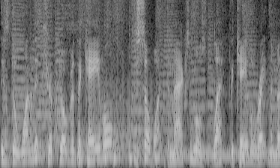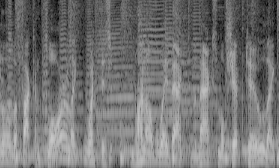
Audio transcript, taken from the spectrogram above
is the one that tripped over the cable? So what? The Maximals left the cable right in the middle of the fucking floor? Like, what? Does it run all the way back to the Maximal ship, too? Like,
